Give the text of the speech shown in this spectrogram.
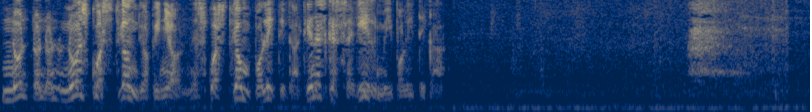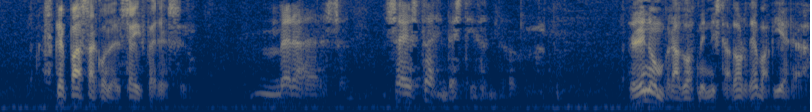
No, no, no, no es cuestión de opinión, es cuestión política. Tienes que seguir mi política. ¿Qué pasa con el Seifer ese? Verás, se está investigando. Te he nombrado administrador de Baviera.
